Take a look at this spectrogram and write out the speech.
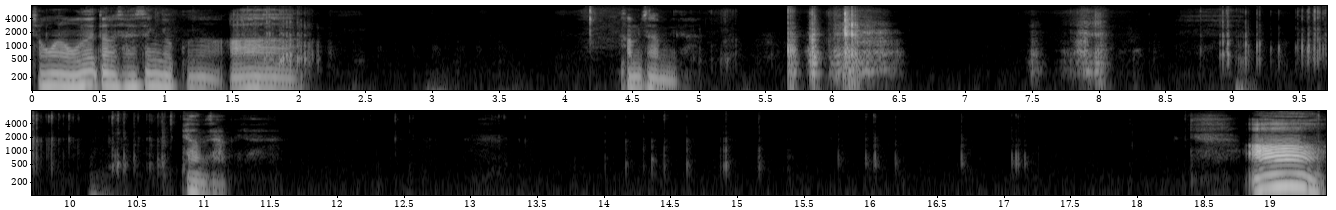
정원아 오늘따라 잘생겼구나. 아 감사합니다. 아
